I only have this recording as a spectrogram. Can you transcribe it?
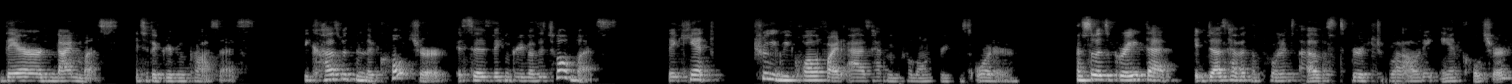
they're nine months into the grieving process. Because within their culture, it says they can grieve up to 12 months. They can't truly be qualified as having prolonged grief disorder. And so it's great that it does have a component of spirituality and culture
